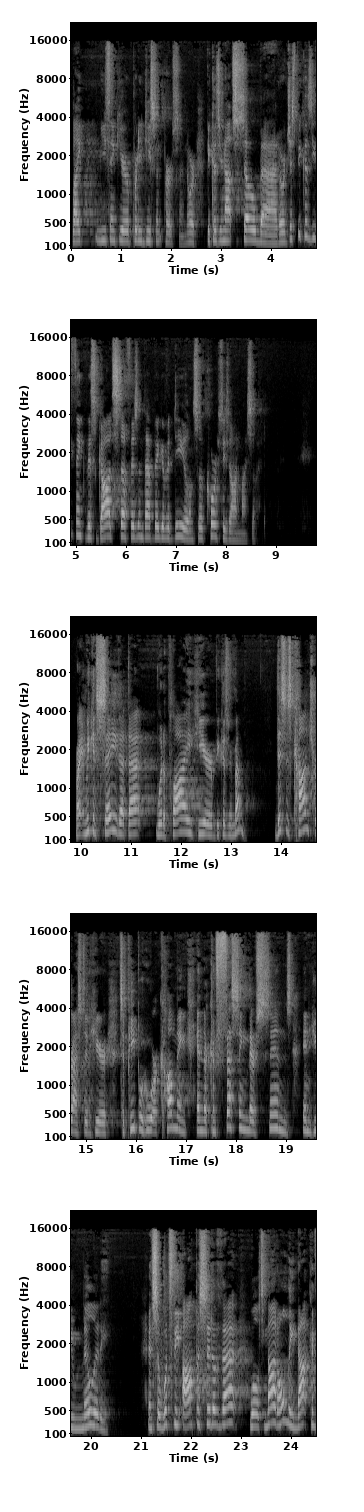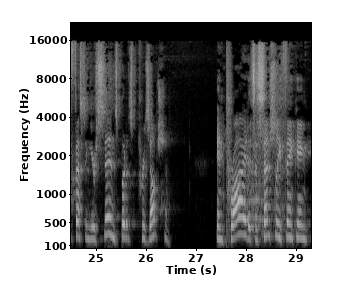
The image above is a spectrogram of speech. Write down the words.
Like you think you're a pretty decent person, or because you're not so bad, or just because you think this God stuff isn't that big of a deal, and so of course He's on my side. Right? And we can say that that would apply here because remember, this is contrasted here to people who are coming and they're confessing their sins in humility. And so, what's the opposite of that? Well, it's not only not confessing your sins, but it's presumption. In pride, it's essentially thinking,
